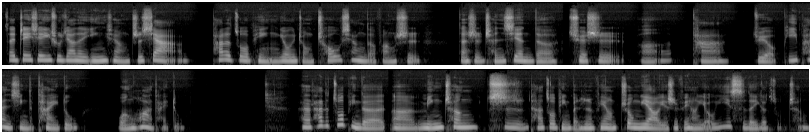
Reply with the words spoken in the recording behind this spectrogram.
在这些艺术家的影响之下，他的作品用一种抽象的方式，但是呈现的却是呃，他具有批判性的态度、文化态度。还有他的作品的呃名称是他作品本身非常重要，也是非常有意思的一个组成。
